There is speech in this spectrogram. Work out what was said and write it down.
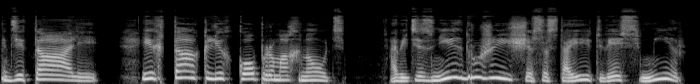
«Детали! Их так легко промахнуть! А ведь из них, дружище, состоит весь мир.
